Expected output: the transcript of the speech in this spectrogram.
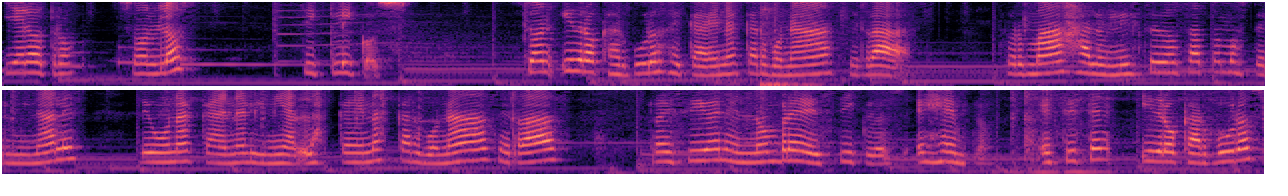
Y el otro son los cíclicos. Son hidrocarburos de cadena carbonada cerradas, formadas al unirse dos átomos terminales de una cadena lineal. Las cadenas carbonadas cerradas reciben el nombre de ciclos. Ejemplo, existen hidrocarburos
